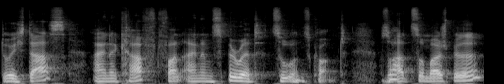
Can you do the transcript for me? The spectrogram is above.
durch das eine Kraft von einem Spirit zu uns kommt. So hat zum Beispiel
